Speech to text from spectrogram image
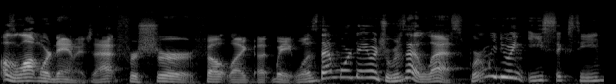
that was a lot more damage. That for sure felt like. A, wait, was that more damage or was that less? Weren't we doing E16?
